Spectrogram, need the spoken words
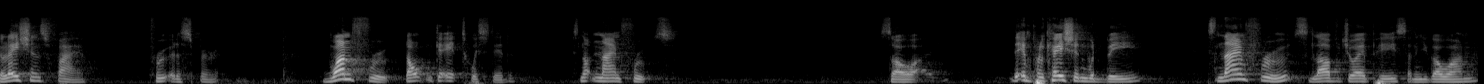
Galatians 5, fruit of the Spirit. One fruit, don't get it twisted. It's not nine fruits. So the implication would be it's nine fruits love, joy, peace, and you go on.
